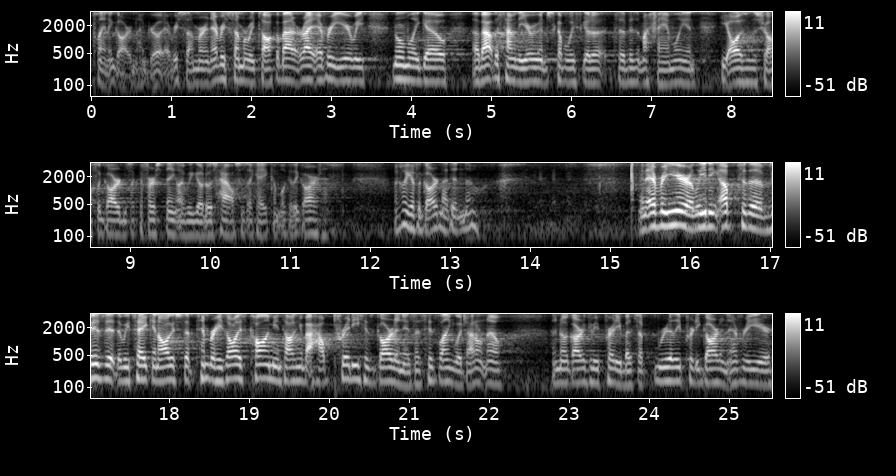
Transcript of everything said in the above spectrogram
plant a garden, I grow it every summer. And every summer we talk about it, right? Every year we normally go, about this time of the year, we went just a couple weeks ago to, to visit my family. And he always wants to show off the garden. It's like the first thing. Like, we go to his house. He's like, hey, come look at the garden. I'm like, oh, you have a garden? I didn't know. And every year leading up to the visit that we take in August, September, he's always calling me and talking about how pretty his garden is. That's his language. I don't know. I know a garden can be pretty, but it's a really pretty garden every year.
